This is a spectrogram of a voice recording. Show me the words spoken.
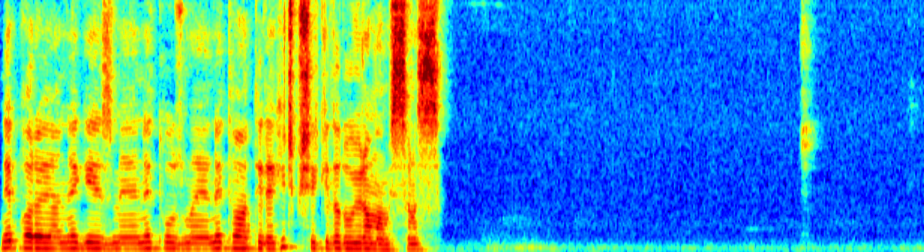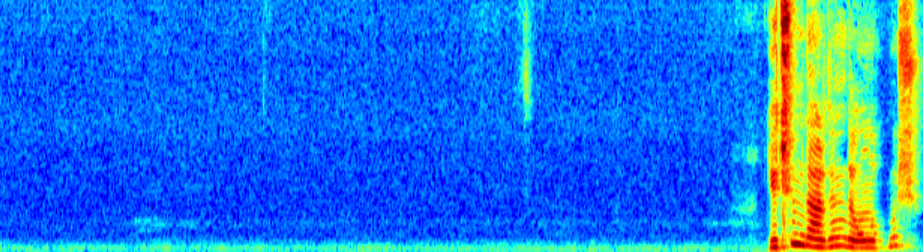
Ne paraya, ne gezmeye, ne tozmaya, ne tatile hiçbir şekilde doyuramamışsınız. Geçim derdini de unutmuş.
